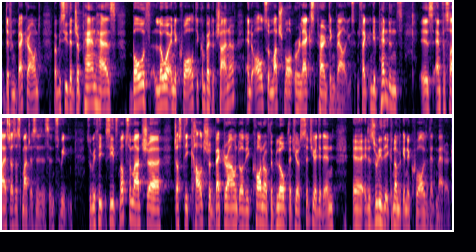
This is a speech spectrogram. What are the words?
a different background. But we see that Japan has both lower inequality compared to China and also much more relaxed parenting values. In fact, independence is emphasized just as much as it is in Sweden. So we th- see it's not so much uh, just the cultural background or the corner of the globe that you're situated in, uh, it is really the economic inequality that mattered.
